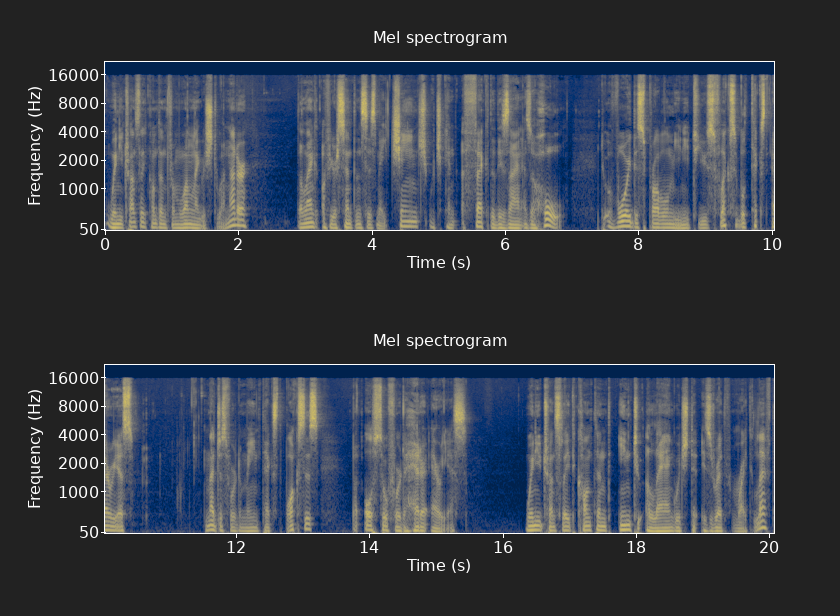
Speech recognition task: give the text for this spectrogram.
When you translate content from one language to another, the length of your sentences may change, which can affect the design as a whole. To avoid this problem, you need to use flexible text areas, not just for the main text boxes, but also for the header areas. When you translate content into a language that is read from right to left,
